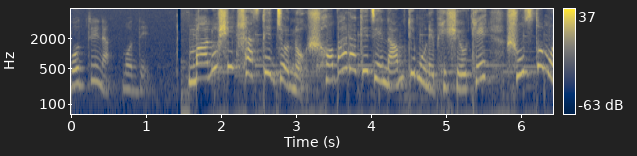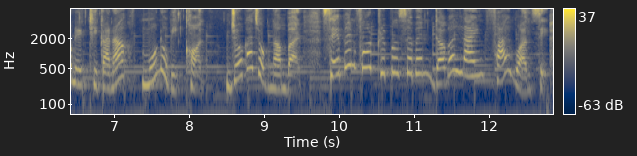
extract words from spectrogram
বদ্রীনাথ মন্দির। মানসিক স্বাস্থ্যের জন্য সবার আগে যে নামটি মনে ভেসে ওঠে, সুস্থ মনের ঠিকানা মনোবীক্ষণ। যোগাযোগ number seven four triple seven double nine five one six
